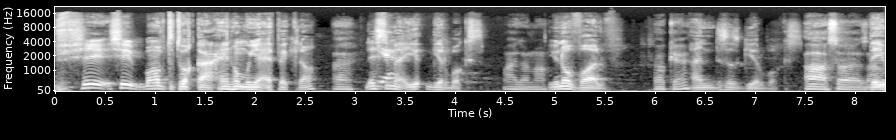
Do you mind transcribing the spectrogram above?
شيء شيء ما بتتوقع الحين هم ويا Epic لا؟ آه. ليش. اسمها Gearbox I don't know. you know Valve okay and this is gearbox. آه so they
